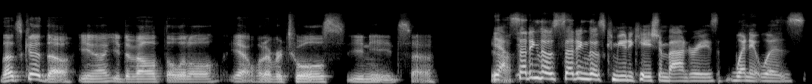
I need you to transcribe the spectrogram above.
That's good though. You know, you develop the little, yeah, whatever tools you need. So Yeah. Setting those setting those communication boundaries when it was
